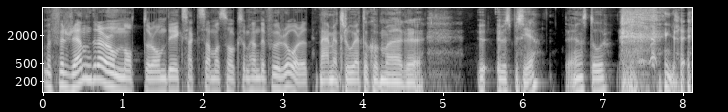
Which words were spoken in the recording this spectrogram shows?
Men förändrar de något då, om det är exakt samma sak som hände förra året? Nej, men jag tror att de kommer eh, USB-C det är en stor grej.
